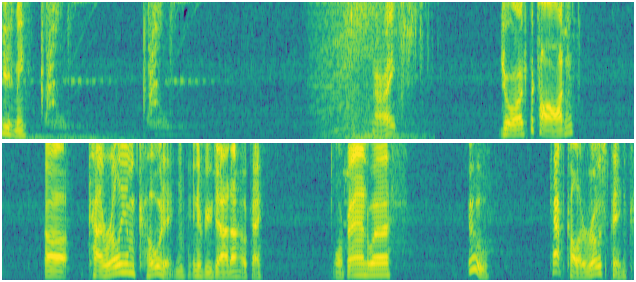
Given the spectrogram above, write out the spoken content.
Excuse me. Alright. George Baton. Uh, Chiralium coding. Interview data. Okay. More bandwidth. Ooh. Cap color, rose pink.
